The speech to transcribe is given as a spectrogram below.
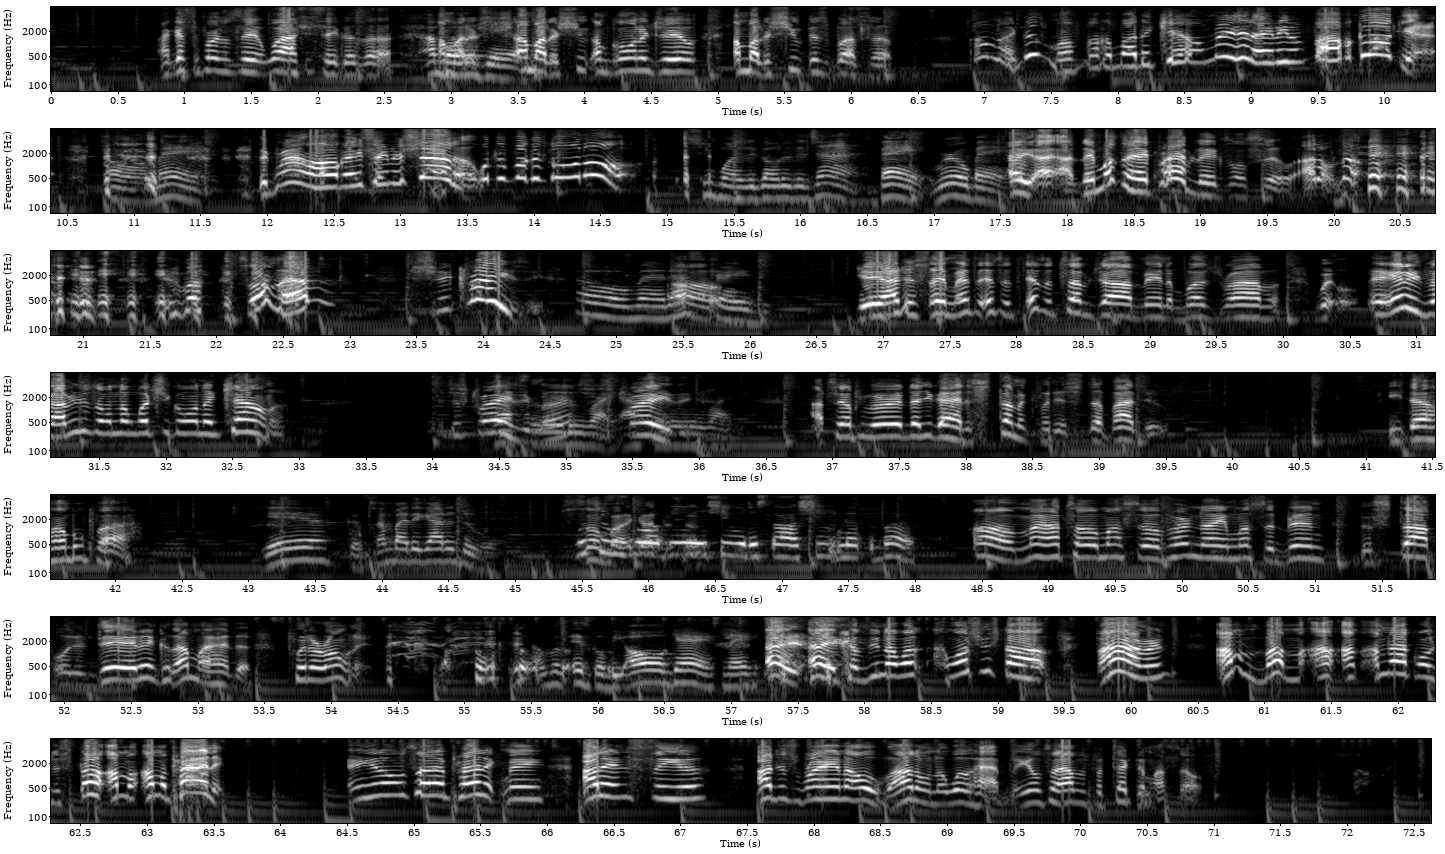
I guess the person said why. She said because uh, I'm I'm, about going to to sh- jail. I'm about to shoot. I'm going to jail. I'm about to shoot this bus up. I'm like, this motherfucker about to kill me. It ain't even five o'clock yet. Oh man, The groundhog ain't seen a shadow. What the fuck is going on? she wanted to go to the giant. Bad, real bad. Hey, I, I, they must have had crab legs on sale. I don't know. Something happened. Shit, crazy. oh man, that's Oh. crazy. Yeah, I just say, man, it's a, it's a, it's a tough job being a bus driver. With any driver, you just don't know what you're going to encounter. It's just crazy, man. It's right. crazy. Absolutely right. I tell people every day, you gotta have the stomach for this stuff. I do. Eat that humble pie. Yeah, cause somebody got to do it. What you was got gonna do do. if she would have started shooting at the bus? Oh man, I told myself her name must have been the stop or the dead end, cause I might have to put her on it. It's gonna be all gas, man. hey, hey, cause you know what? Once you stop firing, I'm, I'm, I'm, I'm not going to stop. I'm, a, I'm a panic. And you know what I'm saying? Panic, man. I didn't see her. I just ran over. I don't know what happened. You know what I'm saying? I was protecting myself.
